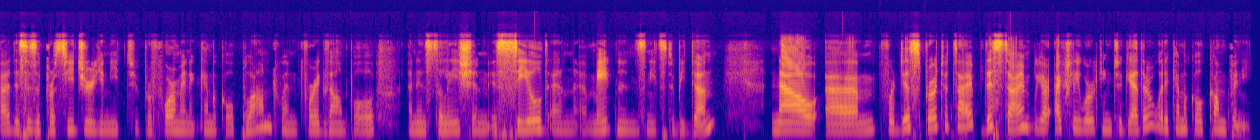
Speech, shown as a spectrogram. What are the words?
Uh, this is a procedure you need to perform in a chemical plant when, for example, an installation is sealed and uh, maintenance needs to be done. Now, um, for this prototype, this time we are actually working together with a chemical company.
